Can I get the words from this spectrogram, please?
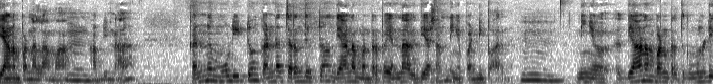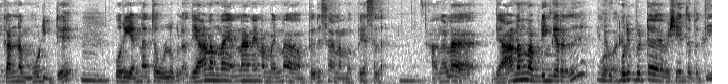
தியானம் பண்ணலாமா? அப்படின்னா கண்ணை மூடிட்டும் கண்ணை திறந்துக்கிட்டும் தியானம் பண்றப்ப என்ன வித்தியாசம்னு நீங்க பண்ணி பாருங்க. ம். நீங்க தியானம் பண்றதுக்கு முன்னாடி கண்ணை மூடிட்டு ஒரு எண்ணத்தை உள்ளுக்குள்ள தியானம்னா என்னன்னே நம்ம என்ன பெருசா நம்ம பேசல. அதனால தியானம் அப்படிங்கிறது ஒரு குறிப்பிட்ட விஷயத்தை பத்தி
